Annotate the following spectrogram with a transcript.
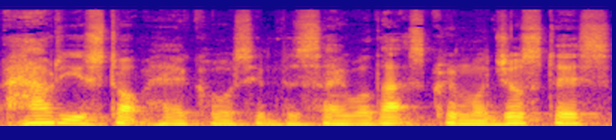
how do you stop hare coursing per se? Well, that's criminal justice.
